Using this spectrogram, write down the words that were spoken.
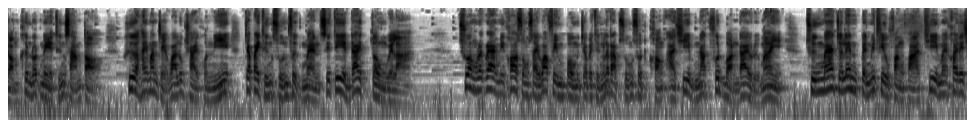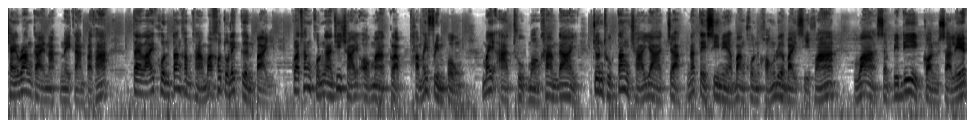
ยอมขึ้นรถเมล์ถึง 3 ต่อ เพื่อให้มั่นใจว่าลูกชายคนนี้จะไปถึงศูนย์ฝึกแมนซิตี้ได้ตรงเวลา ช่วงแรก ๆ มีข้อสงสัยว่าฟิล์มปงจะไปถึงระดับสูงสุดของอาชีพนักฟุตบอลได้หรือไม่ ถึงแม้จะเล่นเป็นมิดฟิลด์ฝั่งขวาที่ไม่ค่อยได้ใช้ร่างกายหนักในการประทะ แต่หลายคนตั้งคำถามว่าเขาตัวเล็กเกินไป กระทั่งผลงานที่ฉายออกมากลับทำให้ฟริมปงไม่อาจถูกมองข้ามได้ จนถูกตั้งฉายาจากนักเตะซีเนียบางคนของเรือใบสีฟ้า ว่าสปิดดี้กอนซาเลส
